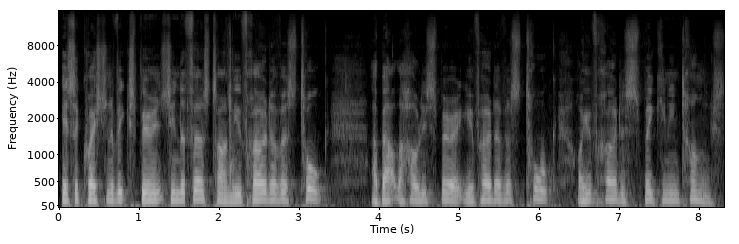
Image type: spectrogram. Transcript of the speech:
it's a question of experiencing the first time. You've heard of us talk about the Holy Spirit, you've heard of us talk, or you've heard us speaking in tongues,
